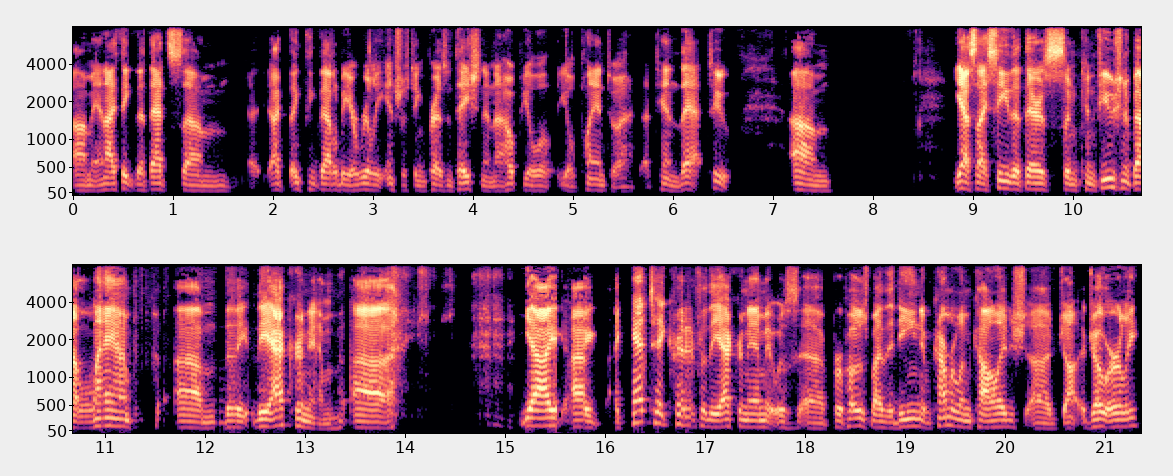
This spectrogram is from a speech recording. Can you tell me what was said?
Um, and I think that that's um, I think, think that'll be a really interesting presentation, and I hope you'll you'll plan to uh, attend that too. Um, yes, I see that there's some confusion about LAMP, um, the, the acronym. Uh, yeah, I, I, I, can't take credit for the acronym. It was uh, proposed by the Dean of Cumberland College, uh, Joe Early,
